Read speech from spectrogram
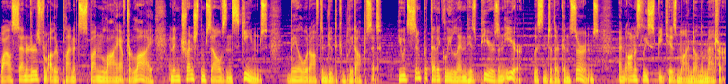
while senators from other planets spun lie after lie and entrenched themselves in schemes, Bail would often do the complete opposite. He would sympathetically lend his peers an ear, listen to their concerns, and honestly speak his mind on the matter.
